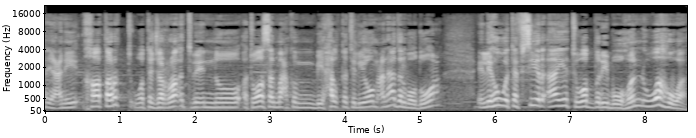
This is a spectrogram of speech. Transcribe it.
يعني خاطرت وتجرأت بأنه أتواصل معكم بحلقة اليوم عن هذا الموضوع اللي هو تفسير آية واضربوهن وهو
